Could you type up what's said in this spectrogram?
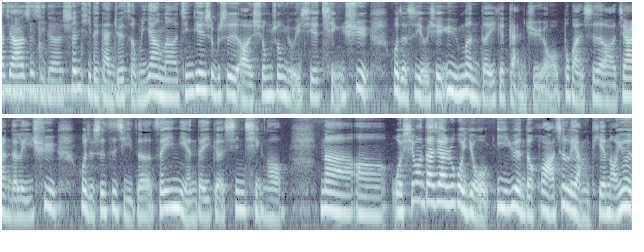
大家自己的身体的感觉怎么样呢？今天是不是呃胸中有一些情绪，或者是有一些郁闷的一个感觉哦？不管是呃家人的离去，或者是自己的这一年的一个心情哦。那呃，我希望大家如果有意愿的话，这两天哦，因为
